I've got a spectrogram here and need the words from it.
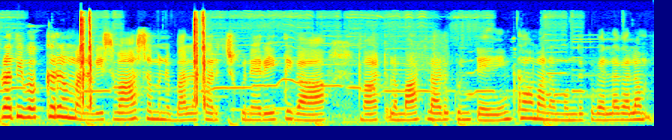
ప్రతి ఒక్కరూ మన విశ్వాసముని బలపరుచుకునే రీతిగా మాటలు మాట్లాడుకుంటే ఇంకా మనం ముందుకు వెళ్ళగలం.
